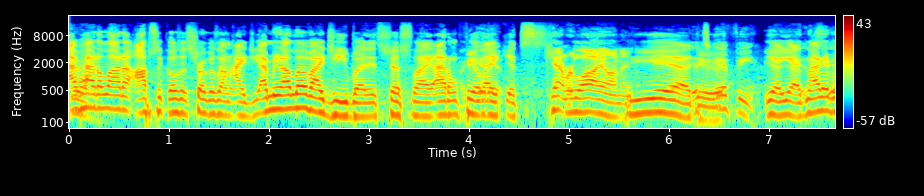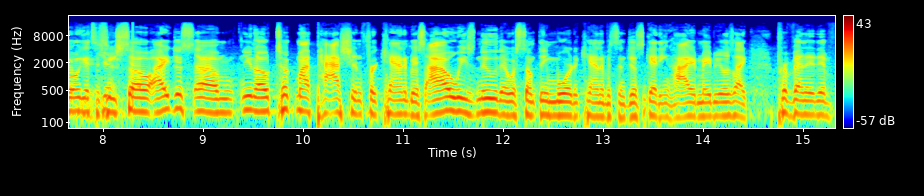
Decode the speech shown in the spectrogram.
yeah. I've had a lot of obstacles and struggles on IG. I mean, I love IG, but it's just like I don't feel get like it. it's. Can't rely on it. Yeah, It's dude. iffy. Yeah, yeah. It's Not everyone iffy. gets to see. So I just, um, you know, took my passion for cannabis. I always knew there was something more to cannabis than just getting high. Maybe it was like preventative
